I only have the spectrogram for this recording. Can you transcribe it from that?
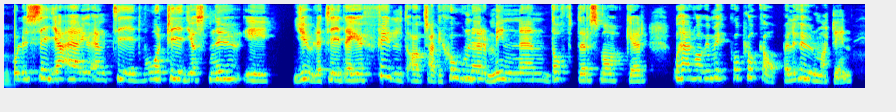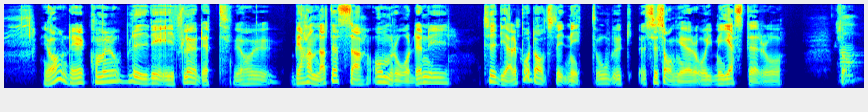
Mm. Och Lucia är ju en tid, vår tid just nu i juletid är ju fylld av traditioner, minnen, dofter, smaker. Och här har vi mycket att plocka upp, eller hur Martin? Ja, det kommer att bli det i flödet. Vi har ju behandlat dessa områden i tidigare poddavsnitt, säsonger och med gäster och så. Ja.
